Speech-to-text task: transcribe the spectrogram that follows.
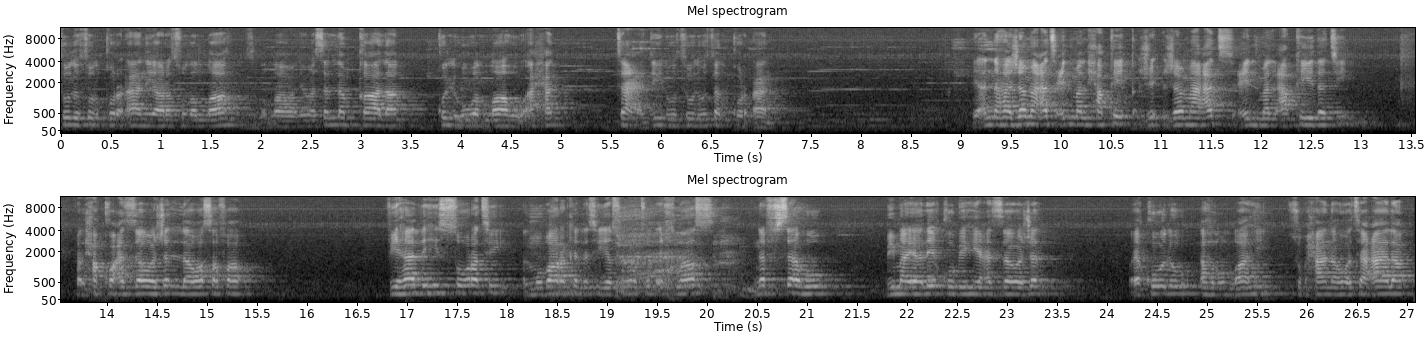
ثلث القرآن يا رسول الله صلى الله عليه وسلم؟ قال قل هو الله أحد تعدل ثلث القرآن. لأنها جمعت علم الحقيقة جمعت علم العقيدة فالحق عز وجل وصف في هذه السورة المباركة التي هي سورة الإخلاص نفسه بما يليق به عز وجل. ويقول أهل الله سبحانه وتعالى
